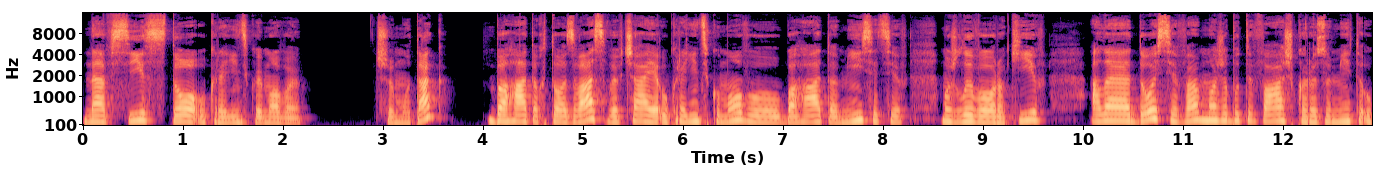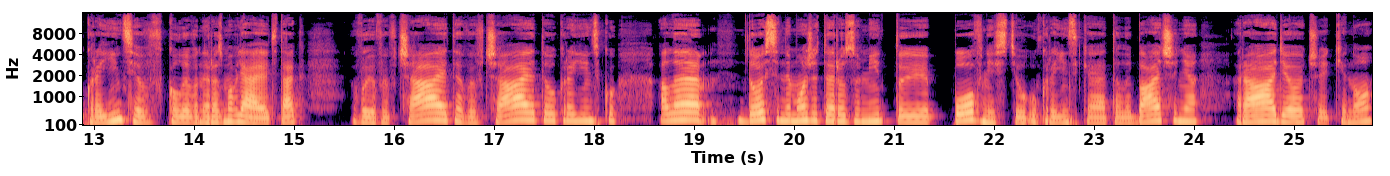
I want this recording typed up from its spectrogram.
на всі 100 українською мовою. Чому так? Багато хто з вас вивчає українську мову багато місяців, можливо, років. Але досі вам може бути важко розуміти українців, коли вони розмовляють, так? Ви вивчаєте, вивчаєте українську, але досі не можете розуміти повністю українське телебачення, радіо чи кіно.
